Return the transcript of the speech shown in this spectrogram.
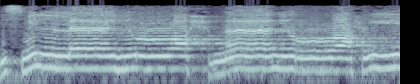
بسم الله الرحمن الرحيم.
